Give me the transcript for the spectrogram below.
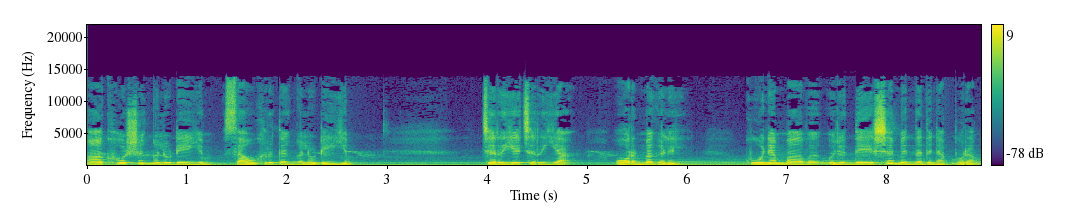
ആഘോഷങ്ങളുടെയും സൗഹൃദങ്ങളുടെയും ചെറിയ ചെറിയ ഓർമ്മകളിൽ. കൂനമ്മാവ് ഒരു ദേശമെന്നതിനപ്പുറം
